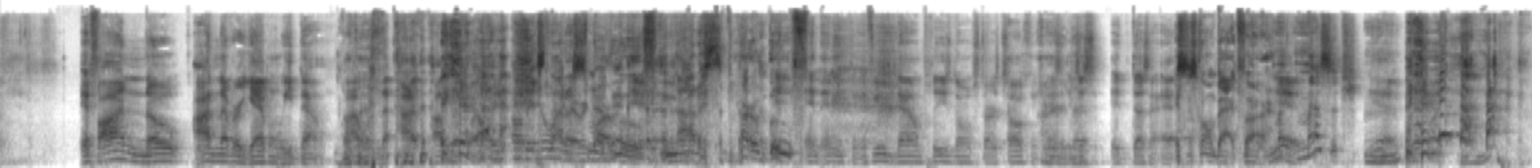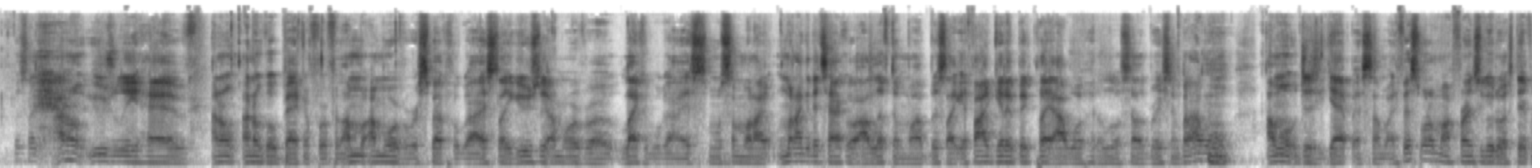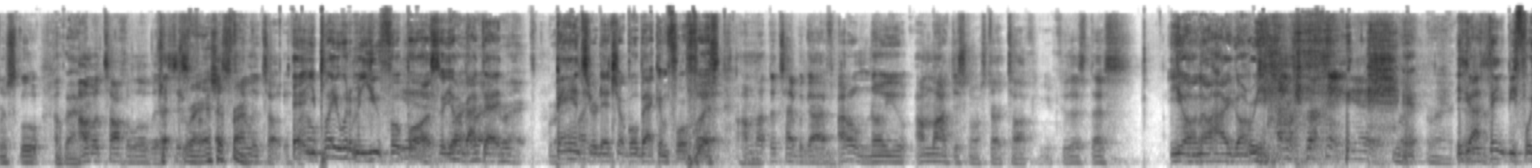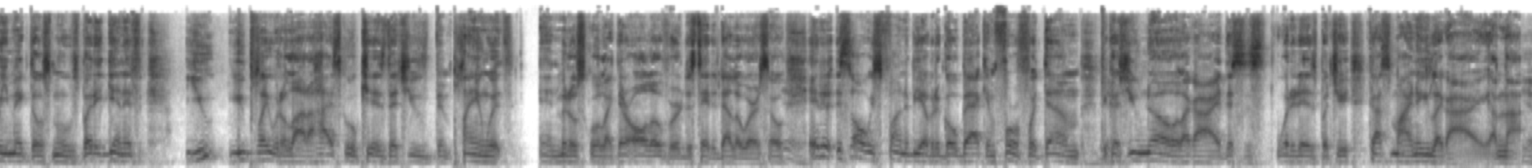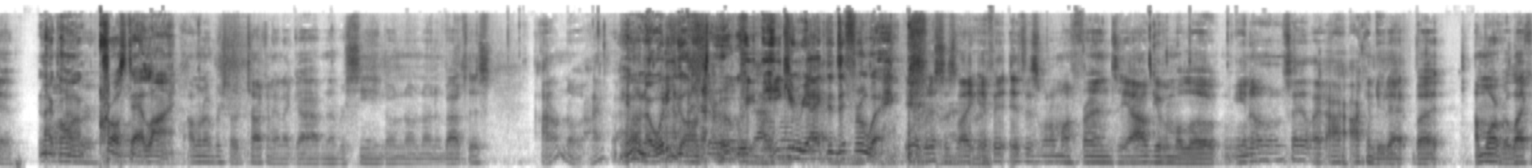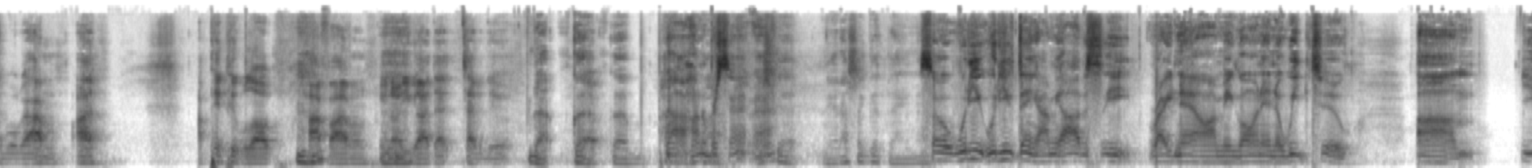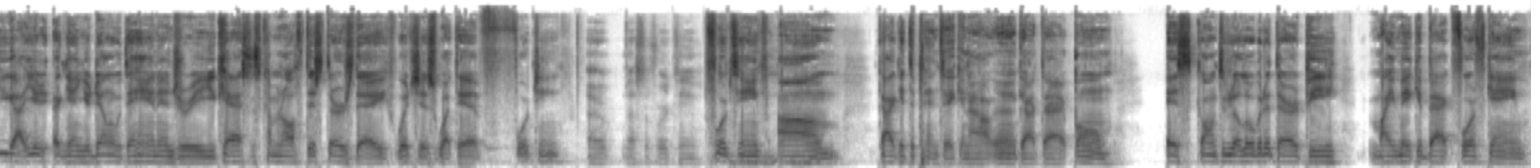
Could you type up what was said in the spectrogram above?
if I know, I never yap when we down. I would. ne- I, I live my- It's not a smart move. Not a smart move. in anything. If you're down, please don't start talking. It just it doesn't add. It's just going to backfire. Yeah. Message. Yeah, mm-hmm. it's like, it's like I don't usually have I don't I don't go back and forth. I'm I'm more of a respectful guy. It's like usually I'm more of a likable guy. It's when someone I when I get a tackle, I lift them up. It's like if I get a big play, I will hit a little celebration, but I hmm. won't. I won't just yap at somebody. If it's one of my friends who go to a different school, Okay. I'm gonna talk a little bit. That's just Right, that's your friend. friendly talk. If Yeah, you don't- play with them in youth football, Yeah, so y'all right, got right, that right, right. banter that y'all go back and forth with. I'm not the type of guy. If I don't know you, I'm not just gonna start talking to you because that's that's. You don't know how you're going to react. yeah. Right, right. You got to think before you make those moves. But again, if you you play with a lot of high school kids that you've been playing with in middle school, like they're all over the state of Delaware. So it, it's always fun to be able to go back and forth with them because you know, like, all right, this is what it is. But you got somebody new, you like, all right, I'm not, Yeah. I'm not I going won't to ever- cross I that won't- line. I won't ever start talking at a guy I've never seen, don't know nothing about this. I don't know. I, You don't know what he's going through. know. He can react a different way. Yeah, but it's just like if it, if it's one of my friends, yeah, I'll give him a look. You know what I'm saying? Like I, I can do that, but I'm more of a likable guy. I'm I I pick people up, Mm-hmm. high five them. You know, you got that type of dude. Good, good, good. Nah, 100%, man. That's good. Yeah, that's a good thing, man. So what do you what do you think? I mean, obviously, right now, I mean, going into week two, um, you got you again. You're dealing with the hand injury. Your cast is coming off this Thursday, which is what they have 14th, Uh, that's the 14th. 14th. Um, gotta get the pin taken out. Uh, got that. Boom. It's going through a little bit of therapy. Might make it back fourth game,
